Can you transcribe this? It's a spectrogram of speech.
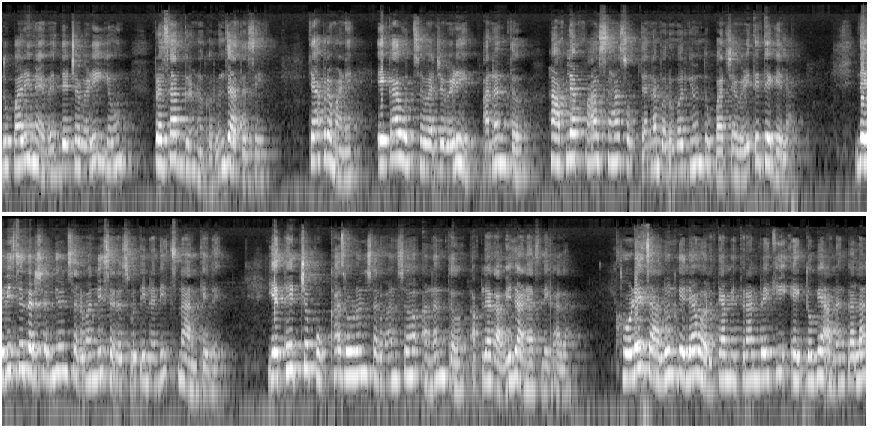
दुपारी नैवेद्याच्या वेळी येऊन प्रसाद ग्रहण करून जात असे. त्याप्रमाणे एका उत्सवाच्या वेळी अनंत हा आपल्या पाच सहा सोबत्यांना बरोबर घेऊन दुपारच्या वेळी तिथे गेला. देवीचे दर्शन घेऊन सर्वांनी सरस्वती नदीत स्नान केले. यथेच्छ पुख्खा झोडून सर्वांसह अनंत आपल्या गावी जाण्यास निघाला. थोडे चालून गेल्यावर त्या मित्रांपैकी एक दोघे अनंताला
